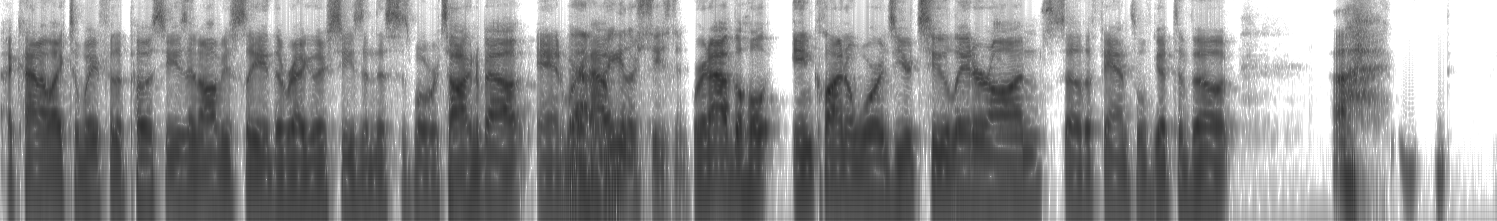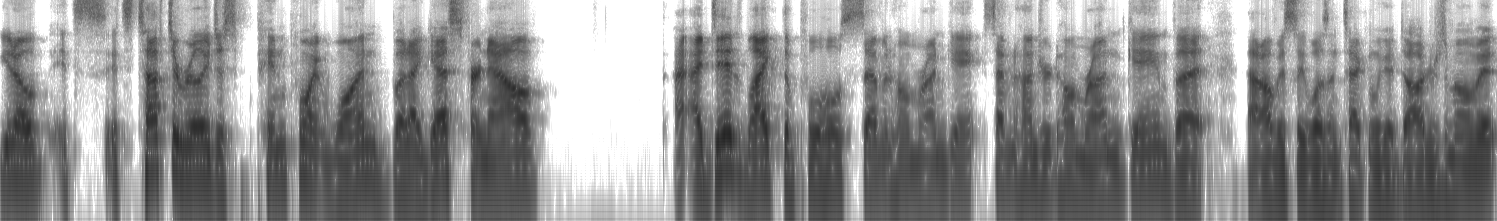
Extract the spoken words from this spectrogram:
I kind of like to wait for the postseason. Obviously, the regular season, this is what we're talking about, and we're Yeah, gonna have regular season. we're gonna have the whole Incline Awards year two later on, so the fans will get to vote. Uh, you know, it's it's tough to really just pinpoint one, but I guess for now, I, I did like the pool seven home run game, seven hundred home run game, but that obviously wasn't technically a Dodgers moment.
